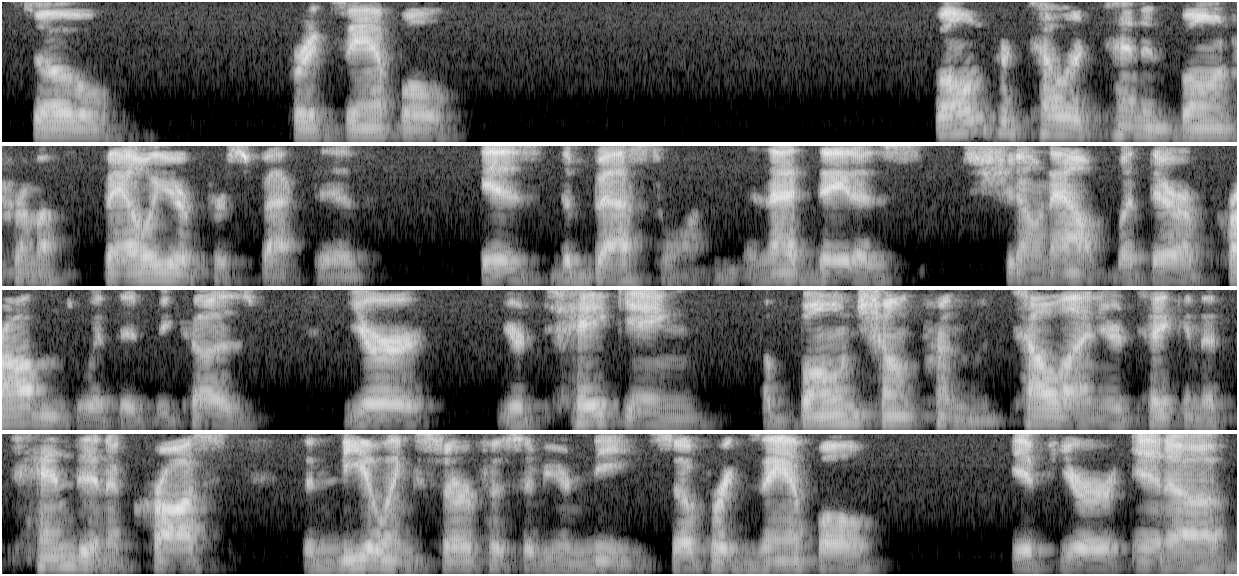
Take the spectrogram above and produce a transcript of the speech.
So, for example, bone patellar tendon bone from a failure perspective is the best one. And that data is shown out, but there are problems with it because you're you're taking a bone chunk from the patella and you're taking the tendon across the kneeling surface of your knee. So, for example, if you're in a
